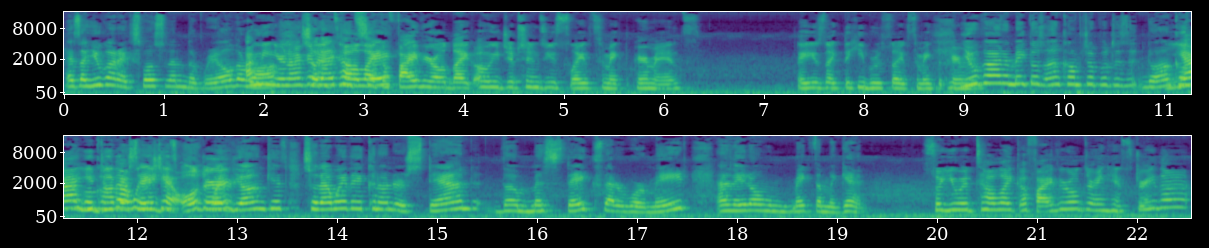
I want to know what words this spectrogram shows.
It's like you gotta expose to them the real, the raw. I mean, you're not gonna they tell like say- a five year old like, oh, Egyptians used slaves to make the pyramids. They use like the Hebrew slaves to make the pyramids. You gotta make those uncomfortable, the uncomfortable Yeah, you do that when they get older. with young kids, so that way they can understand the mistakes that were made and they don't make them again. so you would tell like a five year old during history that?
